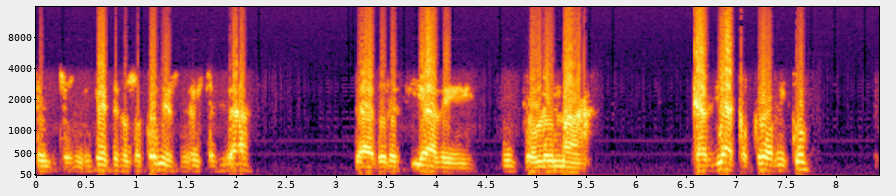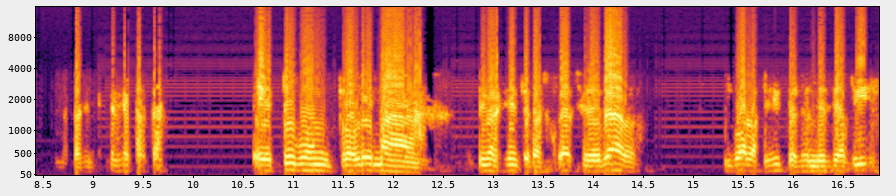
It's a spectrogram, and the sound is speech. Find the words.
centros, en diferentes nosocomios de nuestra ciudad. Se adolecía de un problema cardíaco crónico, la paciente eh, tuvo un problema un accidente vascular cerebral, igual a principios del mes de abril.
